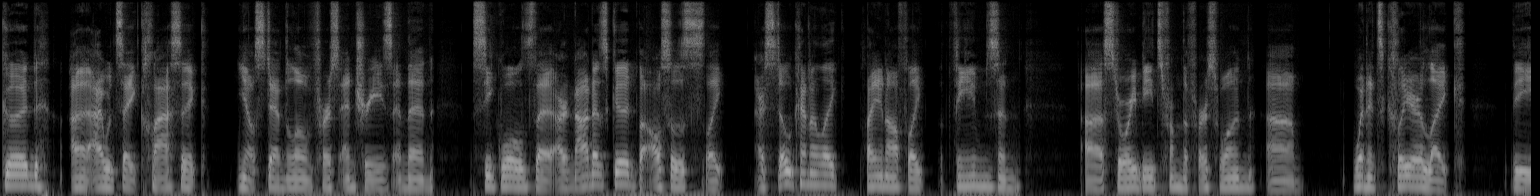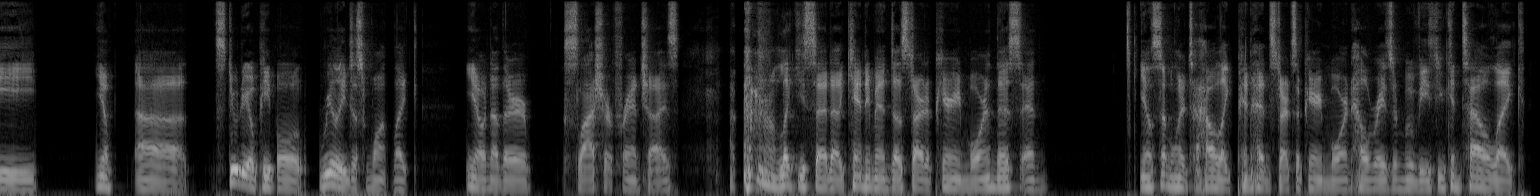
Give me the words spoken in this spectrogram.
good uh, i would say classic you know standalone first entries and then sequels that are not as good but also like are still kind of like playing off like themes and uh story beats from the first one. Um when it's clear like the you know uh studio people really just want like you know another slasher franchise. Like you said uh candyman does start appearing more in this and you know similar to how like pinhead starts appearing more in hellraiser movies you can tell like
